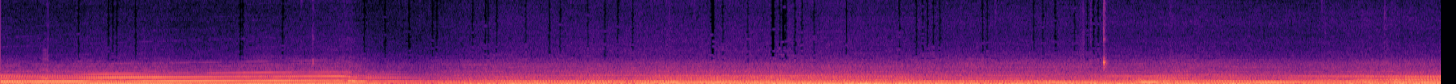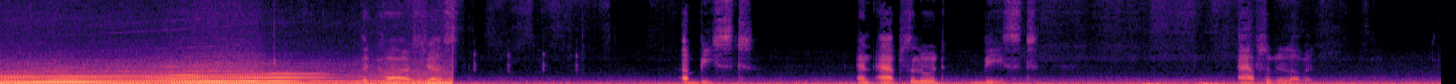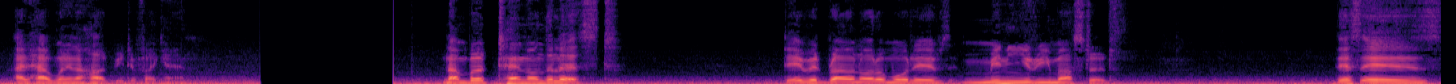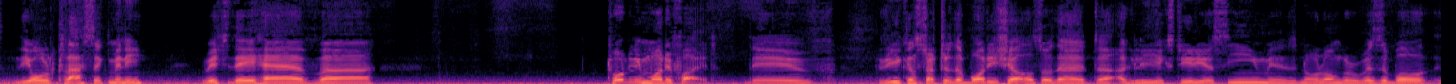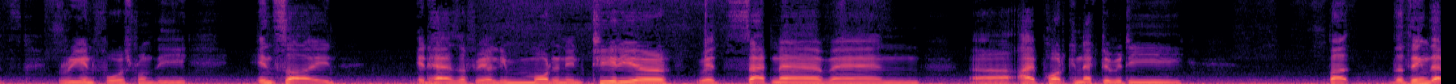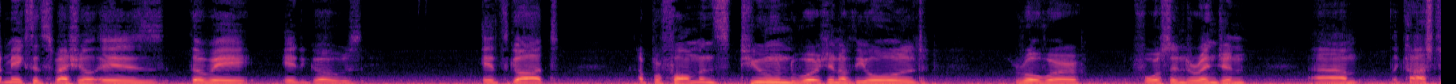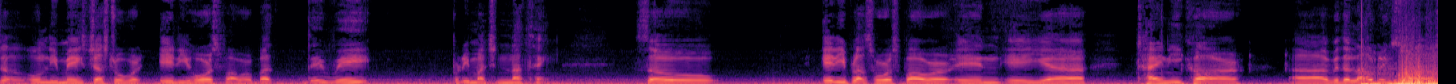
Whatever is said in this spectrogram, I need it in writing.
a beast. An absolute beast. Absolutely love it. I'd have one in a heartbeat if I can. Number 10 on the list. David Brown Automotive's Mini Remastered. This is the old classic Mini, which they have uh, totally modified. They've reconstructed the body shell so that uh, ugly exterior seam is no longer visible. It's reinforced from the inside. It has a fairly modern interior with sat nav and uh, iPod connectivity. But the thing that makes it special is the way it goes. It's got a performance tuned version of the old Rover four cylinder engine. Um, the car still only makes just over 80 horsepower, but they weigh pretty much nothing. So 80 plus horsepower in a uh, tiny car uh, with a loud exhaust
